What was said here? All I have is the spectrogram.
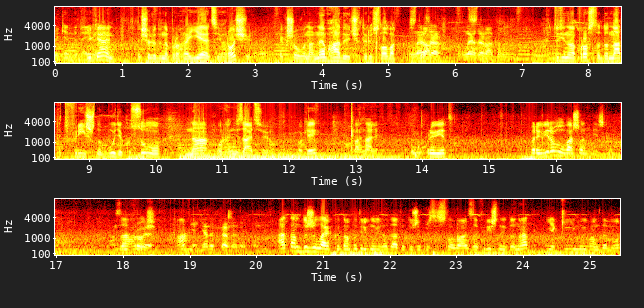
We can donate You it. can. Якщо людина програє ці гроші, якщо вона не вгадує чотири слова, страта. Страта. Тоді вона просто донатить фрішну будь-яку суму на організацію. Окей? Погнали. Привіт. Перевіримо вашу англійську. За гроші. А? Ні, я не впевнений. А там дуже легко, там потрібно відгадати дуже прості слова за фрішний донат, який ми вам дамо.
